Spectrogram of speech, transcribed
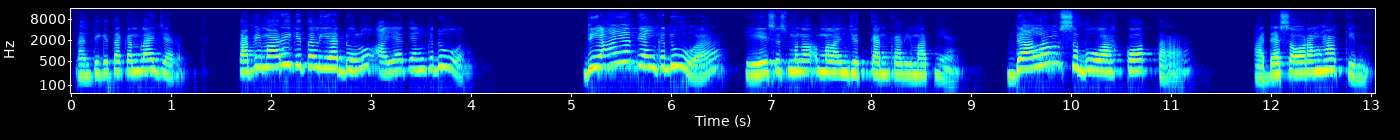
Nanti kita akan belajar. Tapi mari kita lihat dulu ayat yang kedua. Di ayat yang kedua, Yesus melanjutkan kalimatnya. Dalam sebuah kota ada seorang hakim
